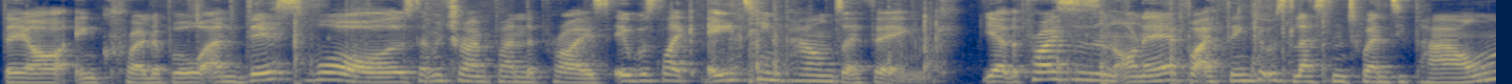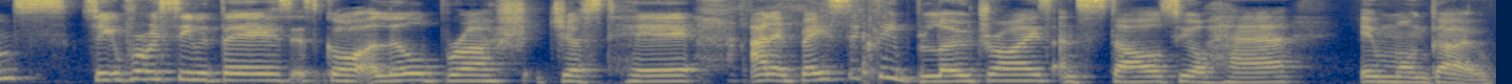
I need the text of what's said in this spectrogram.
They are incredible. And this was, let me try and find the price. It was like 18 pounds, I think. Yeah, the price isn't on it, but I think it was less than 20 pounds. So you can probably see with this, it's got a little brush just here and it basically blow dries and styles your hair in one go.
